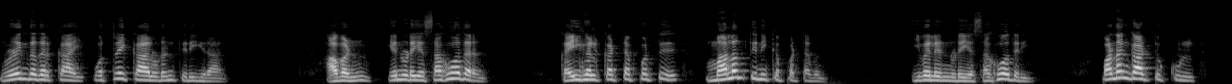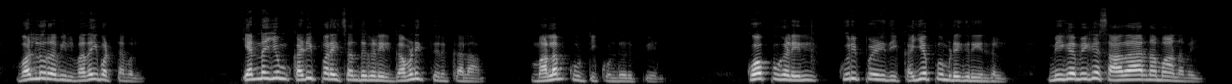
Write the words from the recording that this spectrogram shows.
நுழைந்ததற்காய் ஒற்றை காலுடன் தெரிகிறாள். அவன் என்னுடைய சகோதரன். கைகள் கட்டப்பட்டு மலம் திணிக்கப்பட்டவன். இவள் என்னுடைய சகோதரி. பனங்காட்டுக்குள் வல்லுறவில் வதைப்பட்டவள் என்னையும் கழிப்பறை சந்துகளில் கவனித்திருக்கலாம். மலம் கூட்டிக் கொண்டிருப்பேன். கோப்புகளில் குறிப்பெழுதி கையொப்பமிடுகிறீர்கள். மிக மிக சாதாரணமானவை.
